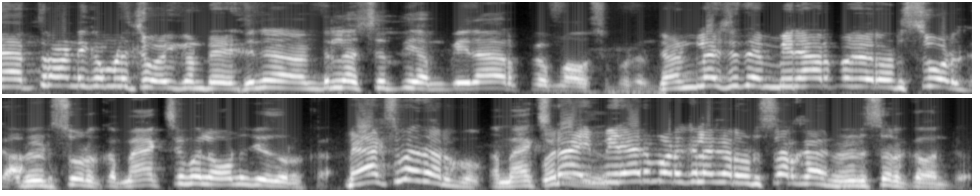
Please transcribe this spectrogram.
എത്ര വണ്ടിക്ക് നമ്മൾ ചോദിക്കണ്ടേ? ഇതിന് രണ്ട് ലക്ഷത്തി എൺപതിനായിരം റുപ്യ നമ്മൾ ആവശ്യപ്പെടും. രണ്ട് ലക്ഷത്തി എൺപതിനായിരം രൂപ റിഡ്സ് കൊടുക്കാം. റിഡ്സ് കൊടുക്കാം. മാക്സിമം ലോൺ ചെയ്ത് കൊടുക്കാം. മാക്സിമം തീർക്കും ഒരു അമ്പതിനായിരം മുടക്കിലൊക്കെ റിഡ്സ് ഇറക്കാൻ റിഡ്സ് എടുക്കാൻ പറ്റും.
